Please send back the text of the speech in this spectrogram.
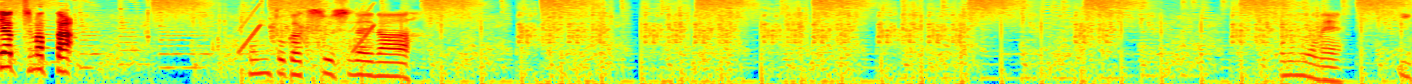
やっちまった。ほんと学習しないな。このもうね一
